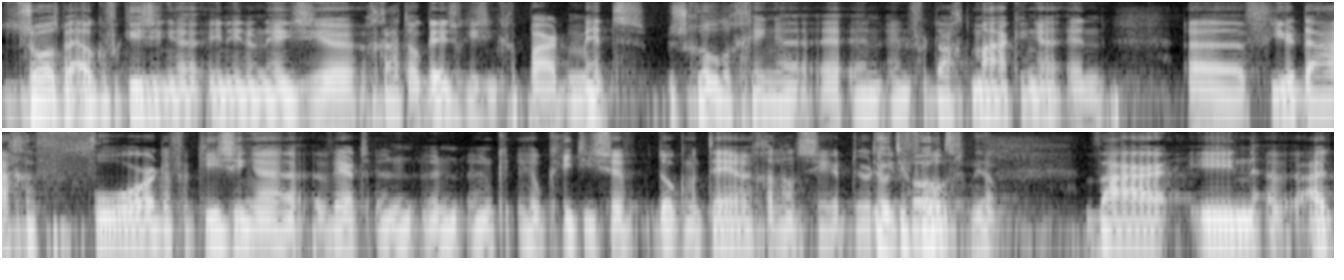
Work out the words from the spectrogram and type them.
zoals bij elke verkiezingen in Indonesië gaat ook deze verkiezing gepaard met beschuldigingen en, en verdachtmakingen. En uh, vier dagen voor de verkiezingen werd een, een, een heel kritische documentaire gelanceerd, Dirty, Dirty Vote. Vote ja. Waarin uit,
